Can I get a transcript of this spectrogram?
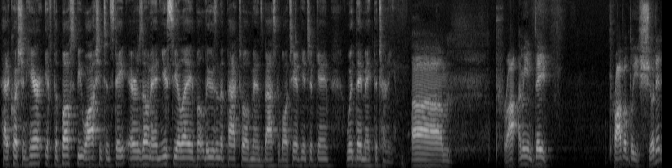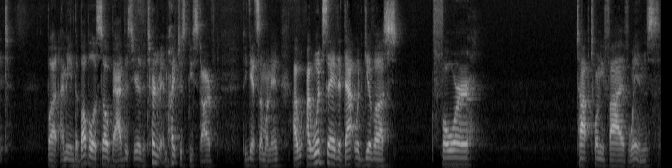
had a question here. If the Buffs beat Washington State, Arizona, and UCLA, but lose in the Pac 12 men's basketball championship game, would they make the tourney? Um, pro- I mean, they probably shouldn't, but I mean, the bubble is so bad this year, the tournament might just be starved to get someone in. I, I would say that that would give us four top 25 wins,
